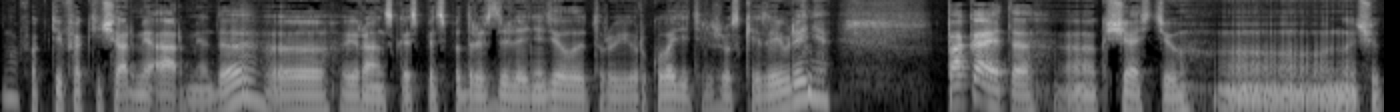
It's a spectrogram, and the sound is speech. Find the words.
ну, факти, фактически армия, армия, да, иранское спецподразделение, делает руководитель жесткие заявления. Пока это, к счастью, значит,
